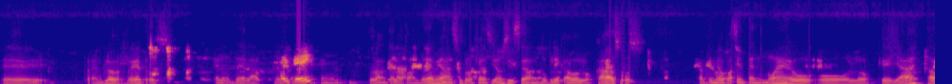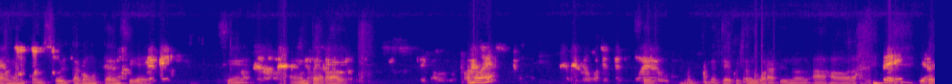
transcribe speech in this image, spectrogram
Eh, por ejemplo, retos de la, durante la pandemia en su profesión, si se han duplicado los casos, han tenido pacientes nuevos o los que ya estaban en consulta con ustedes, si, si han empeorado. ¿Cómo es? me estoy escuchando por aquí, ahora. Sí, ya.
